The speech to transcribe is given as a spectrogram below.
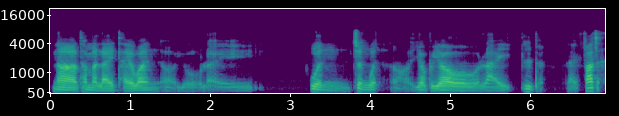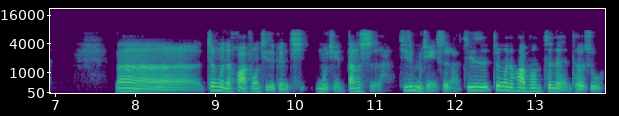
那他们来台湾啊，有来问郑问啊，要不要来日本来发展？那郑问的画风其实跟其目前当时啦，其实目前也是啦。其实郑问的画风真的很特殊，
